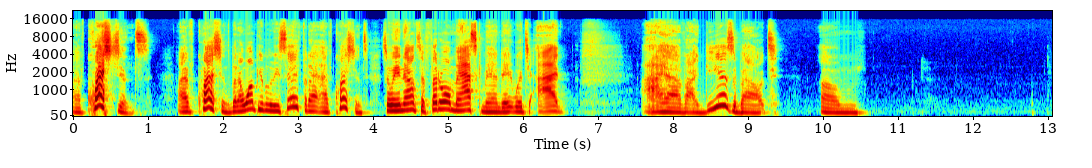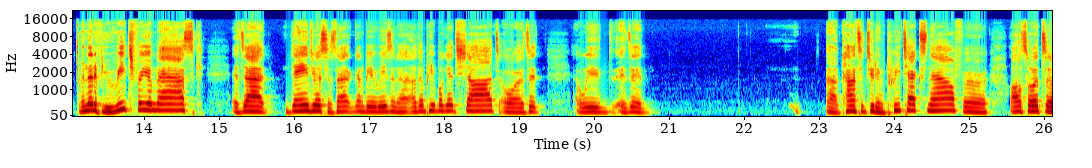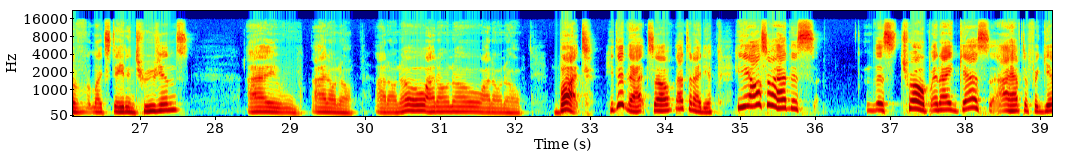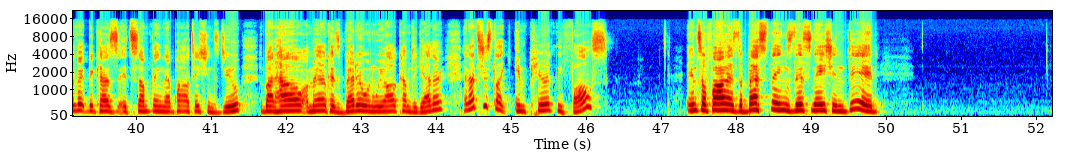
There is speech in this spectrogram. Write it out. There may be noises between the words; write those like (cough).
I have questions. I have questions, but I want people to be safe, but I have questions. So we announced a federal mask mandate, which I I have ideas about. Um, and then if you reach for your mask, is that dangerous? Is that going to be a reason that other people get shot, or is it we is it uh, constituting pretext now for all sorts of like state intrusions? I I don't know. I don't know. I don't know. I don't know. But he did that, so that's an idea. He also had this this trope, and I guess I have to forgive it because it's something that politicians do about how America is better when we all come together, and that's just like empirically false. Insofar as the best things this nation did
